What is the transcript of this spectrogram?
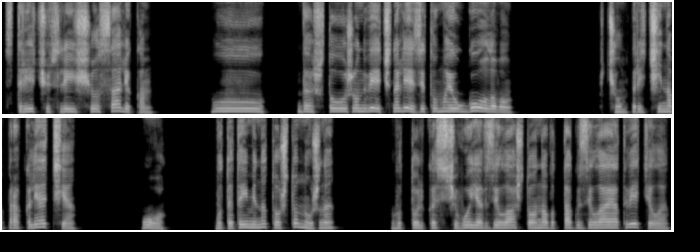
Встречусь ли еще с Аликом? у, -у, да что же он вечно лезет в мою голову? В чем причина проклятия? О, вот это именно то, что нужно. Вот только с чего я взяла, что она вот так взяла и ответила.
